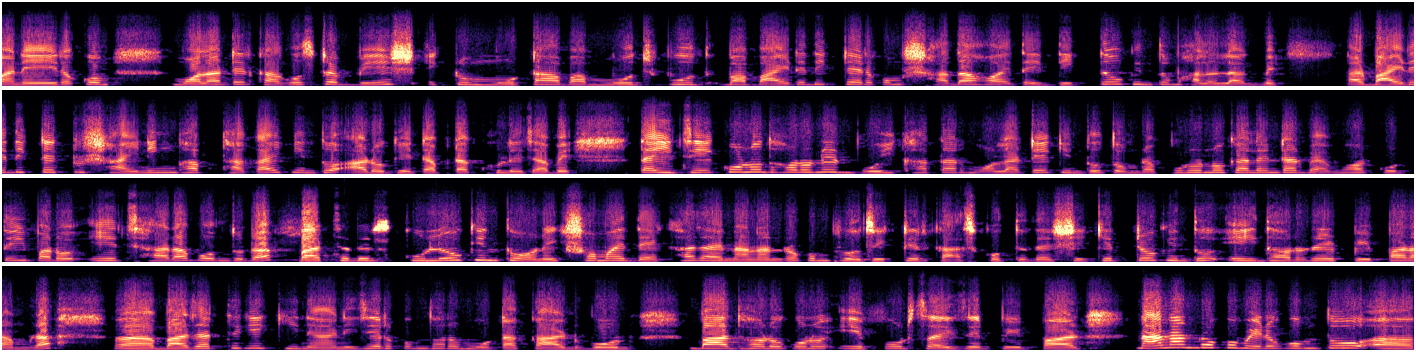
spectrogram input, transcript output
মানে এরকম মলাটের কাগজটা বেশ একটু মোটা বা মজবুত বা বাইরের দিকটা এরকম সাদা হয়, তাই দেখতেও কিন্তু ভালো লাগবে। আর বাইরের দিকটা একটু শাইনিং ভাব থাকায় কিন্তু আরও গেট আপটা খুলে যাবে। তাই যেকোনো ধরনের বই খাতার মলাটে কিন্তু তোমরা পুরনো ক্যালেন্ডার ব্যবহার করতেই পারো। এছাড়া বন্ধুরা, বাচ্চাদের স্কুলেও কিন্তু অনেক সময় দেখা যায় নানান রকম প্রজেক্টের কাজ করতে দেয়। সেক্ষেত্রেও কিন্তু এই ধরনের পেপার আমরা বাজার থেকে কিনে আনি। যেরকম ধরো মোটা কার্ডবোর্ড বা ধরো কোনো A4 সাইজের পেপার নানান রকম এরকম তো আ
